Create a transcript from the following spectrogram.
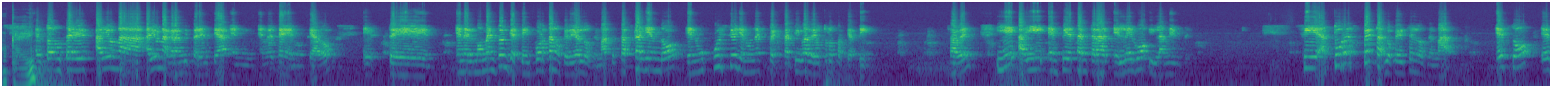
Okay. Entonces hay una, hay una gran diferencia en, en ese enunciado. Este, en el momento en que te importa lo que digan los demás, estás cayendo en un juicio y en una expectativa de otros hacia ti. ¿Sabes? Y ahí empieza a entrar el ego y la mente. Si tú respetas lo que dicen los demás, eso es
